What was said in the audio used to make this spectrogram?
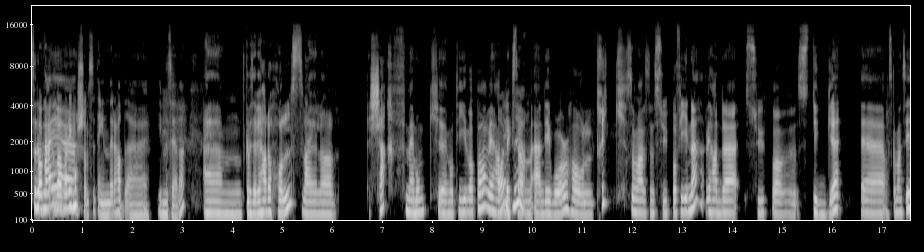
Så det Hva, var, ble- hva var de morsomste tingene dere hadde i museet, da? Um, skal vi se, vi hadde Holsweiler skjerf med Munch-motiver på. Vi hadde Oi, liksom Andy Warhol-trykk, som var liksom superfine. Vi hadde superstygge eh, Hva skal man si?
